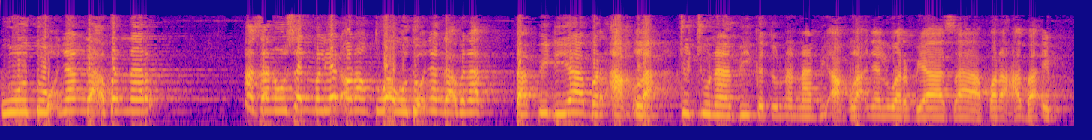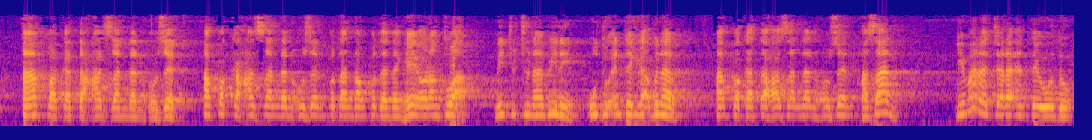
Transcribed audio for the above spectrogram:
wuduknya enggak benar. Hasan Husain melihat orang tua wuduknya enggak benar, tapi dia berakhlak. Cucu Nabi, keturunan Nabi akhlaknya luar biasa. Para habaib apa kata Hasan dan Husain? Apakah Hasan dan Husain petantang-petantang? Hei orang tua, ini cucu Nabi nih, wudu ente enggak benar. Apa kata Hasan dan Husain? Hasan, gimana cara ente wudu?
